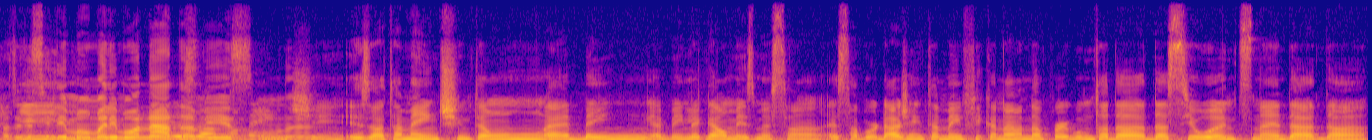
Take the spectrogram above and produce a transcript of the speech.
Fazer desse limão uma limonada exatamente, mesmo, né? Exatamente. Então, é bem, é bem legal mesmo essa, essa abordagem. Também fica na, na pergunta da, da Sil antes, né? Da, da,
